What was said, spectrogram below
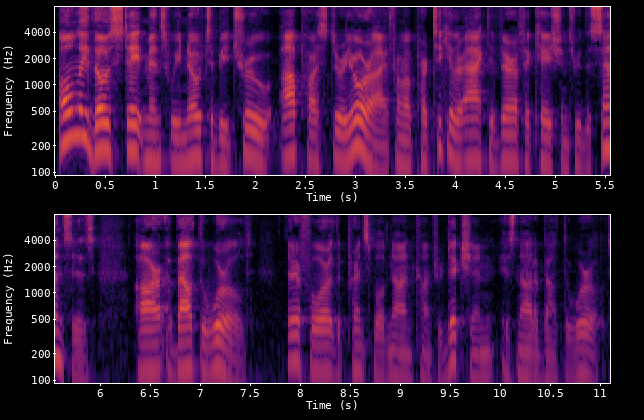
Only those statements we know to be true a posteriori from a particular act of verification through the senses are about the world. Therefore, the principle of non contradiction is not about the world.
